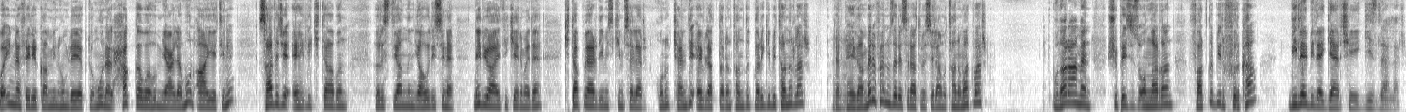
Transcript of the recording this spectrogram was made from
ve inne ferikan minhum leyektumûnel hakka ve hum ya'lemun ayetini sadece ehli kitabın Hristiyanlığın Yahudisine ne diyor ayeti kerimede? Kitap verdiğimiz kimseler onu kendi evlatların tanıdıkları gibi tanırlar. Yani hı hı. Peygamber Efendimiz Aleyhisselatü Vesselam'ı tanımak var. Buna rağmen şüphesiz onlardan farklı bir fırka bile bile gerçeği gizlerler.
